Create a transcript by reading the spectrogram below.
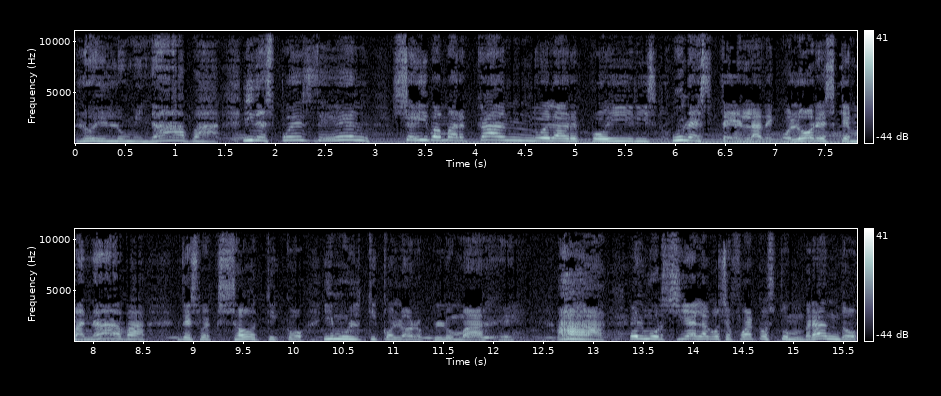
lo iluminaba y después de él se iba marcando el arco iris, una estela de colores que emanaba de su exótico y multicolor plumaje. Ah, el murciélago se fue acostumbrando,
